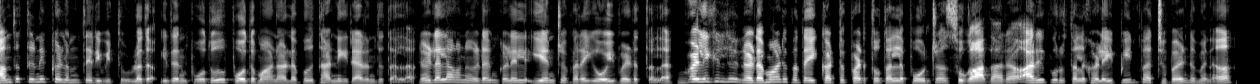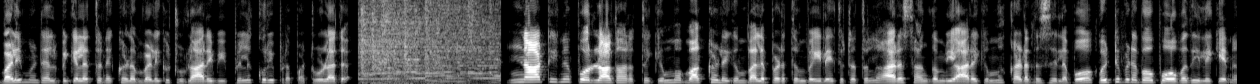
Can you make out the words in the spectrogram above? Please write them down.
அந்த திணைக்களம் தெரிவித்துள்ளது. இதன்போது போதுமான அளவு தண்ணீர் அருந்துதல் நிழலான இடங்களில் இயன்றவரை ஓய்வெடுத்தல் வெளியில் நடமாடுவதை கட்டுப்படுத்துதல் போன்ற சுகாதார அறிவு அறிவுறுத்தல்களை பின்பற்ற வேண்டும் என வளிமண்டலவியல் திணைக்களம் வெளியிட்டுள்ள அறிவிப்பில் குறிப்பிடப்பட்டுள்ளது. நாட்டின் பொருளாதாரத்தையும் மக்களையும் பலப்படுத்தும் வேலை திட்டத்தில் அரசாங்கம் யாரையும் கடந்து செல்லவோ விட்டுவிடவோ போவதில்லை என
